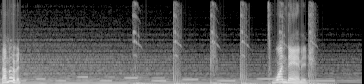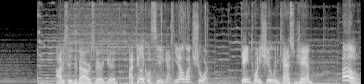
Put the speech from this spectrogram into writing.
Stop moving. One damage. Obviously, Devour is very good. I feel like we'll see it again. You know what? Sure. Gain 20 shield when you cast Jam. Oh.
